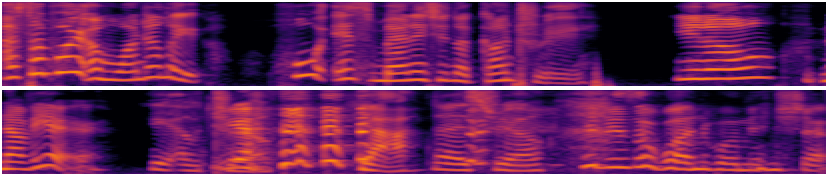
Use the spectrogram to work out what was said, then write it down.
At some point, I wonder, like, who is managing the country? You know? Navier. Yeah, oh, true. Yeah. yeah, that is true. It is a one woman show.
